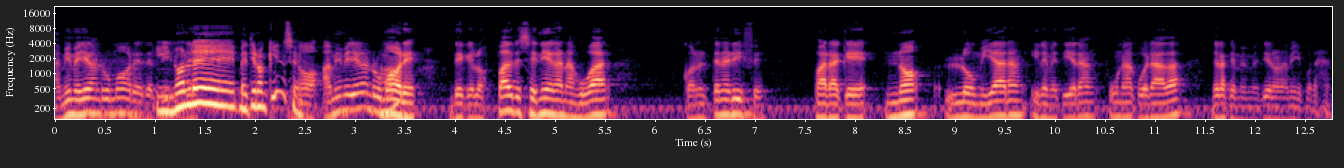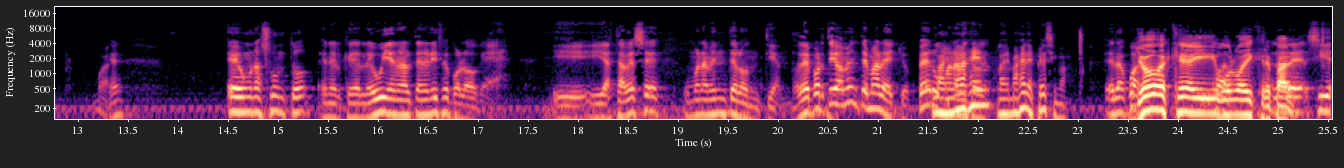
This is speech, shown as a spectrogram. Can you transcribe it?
a mí me llegan rumores del Y no de- le metieron 15. no, a mí me llegan rumores de que los padres se niegan a jugar con el Tenerife para que no lo humillaran y le metieran una cuerada de la que me metieron a mí, por ejemplo. Bueno. ¿Eh? Es un asunto en el que le huyen al Tenerife por lo que es. Y, y hasta a veces humanamente lo entiendo. Deportivamente mal hecho, pero la, humanamente imagen, lo- la imagen es pésima. Yo es que ahí vuelvo a discrepar. la de- si,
